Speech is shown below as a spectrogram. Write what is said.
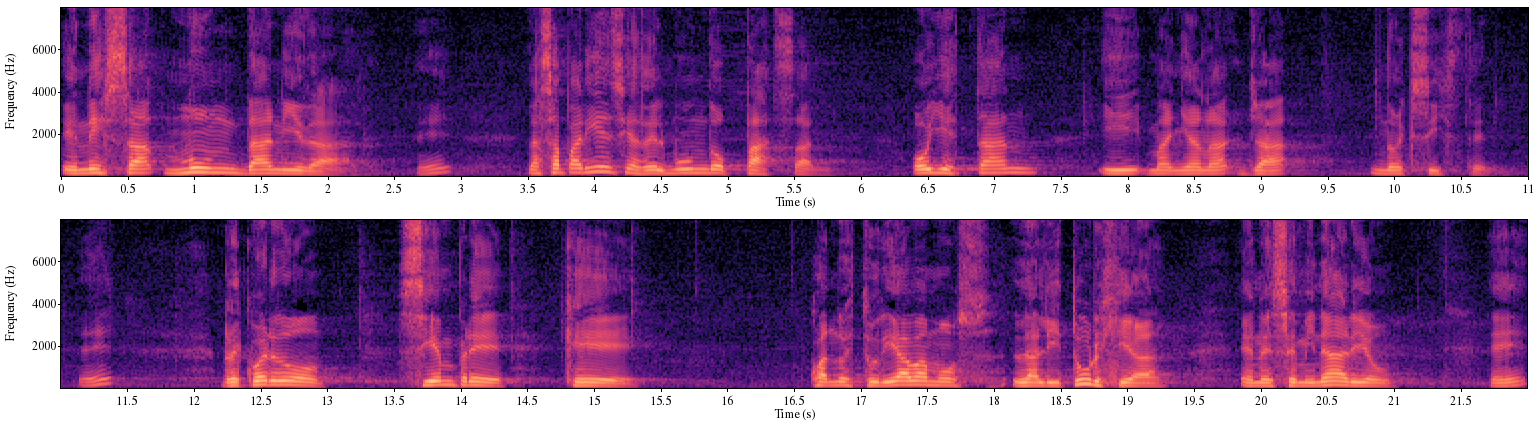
en esa mundanidad. Las apariencias del mundo pasan, hoy están y mañana ya no existen. ¿eh? Recuerdo siempre que cuando estudiábamos la liturgia en el seminario, ¿eh?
